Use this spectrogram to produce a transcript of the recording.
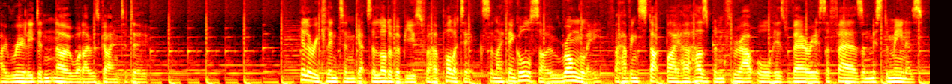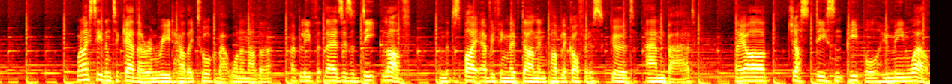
I really didn't know what I was going to do. Hillary Clinton gets a lot of abuse for her politics, and I think also, wrongly, for having stuck by her husband throughout all his various affairs and misdemeanours. When I see them together and read how they talk about one another, I believe that theirs is a deep love, and that despite everything they've done in public office, good and bad, they are just decent people who mean well.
